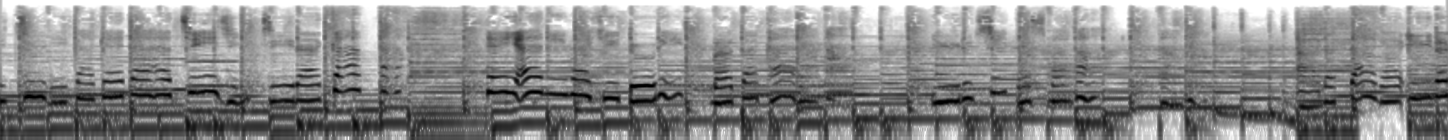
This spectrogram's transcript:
浴室にかけた8時散らかった部屋には一人また体許してしまったあなたがいな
